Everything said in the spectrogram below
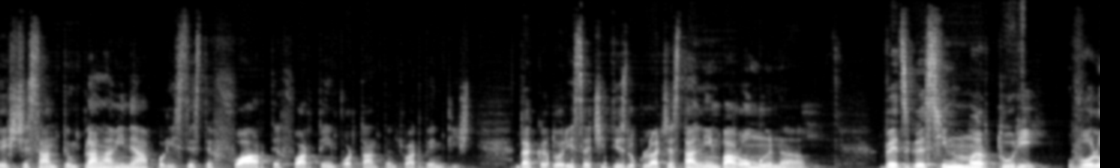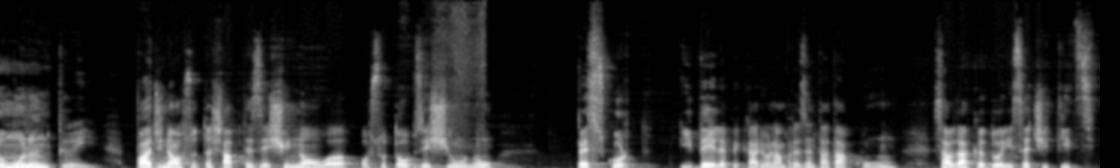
deci ce s-a întâmplat la Minneapolis este foarte, foarte important pentru adventiști. Dacă doriți să citiți lucrul acesta în limba română, veți găsi în mărturii, volumul 1, pagina 179-181, pe scurt, ideile pe care eu le-am prezentat acum, sau dacă doriți să citiți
